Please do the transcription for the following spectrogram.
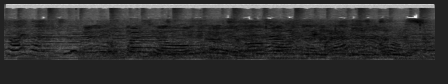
Try that too.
